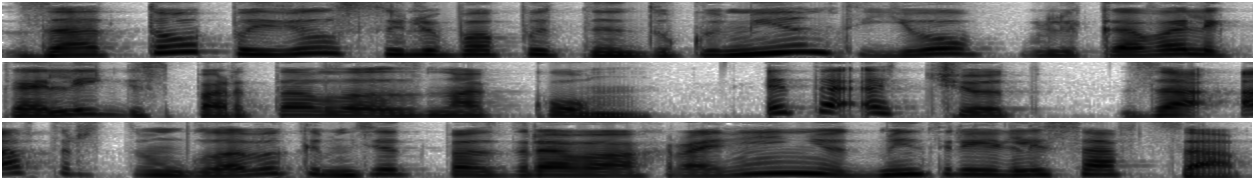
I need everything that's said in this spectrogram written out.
Зато появился любопытный документ. Его публиковали коллеги с портала «Знаком». Это отчет за авторством главы Комитета по здравоохранению Дмитрия Лисовца.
